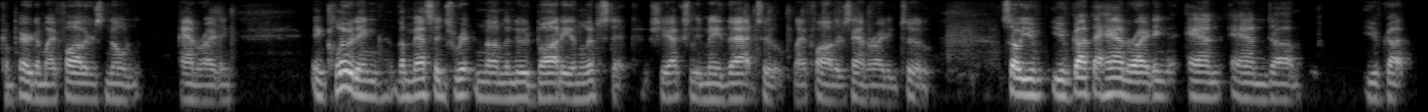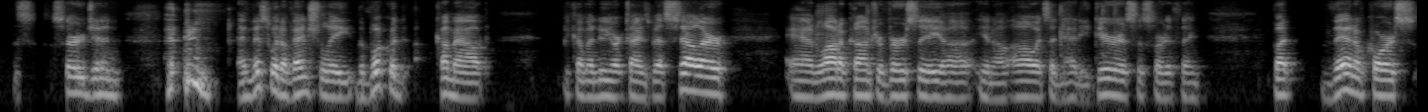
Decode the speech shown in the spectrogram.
compared to my father's known handwriting, including the message written on the nude body in lipstick. She actually made that too, my father's handwriting too. So you've you've got the handwriting and and uh, you've got surgeon, and this would eventually the book would come out, become a New York Times bestseller and a lot of controversy. Uh, you know, oh, it's a daddy dearest, this sort of thing. But then, of course,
